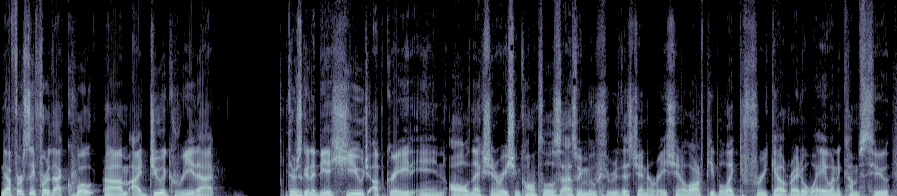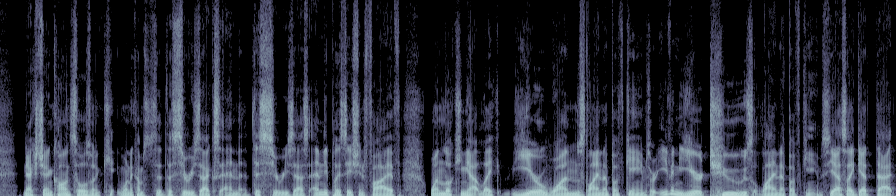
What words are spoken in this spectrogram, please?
Now, firstly, for that quote, um, I do agree that there's going to be a huge upgrade in all next generation consoles as we move through this generation. A lot of people like to freak out right away when it comes to next gen consoles when it, when it comes to the Series X and the Series S and the PlayStation 5 when looking at like year 1's lineup of games or even year two's lineup of games. Yes, I get that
